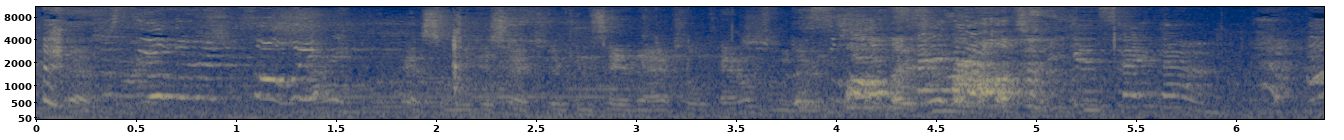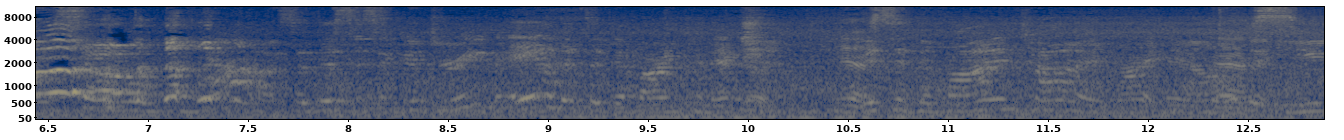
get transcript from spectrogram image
Yes. The other end of Salt Lake. Yeah, so we just actually can say the actual towns. the world. You can say them. So, yeah, so this is a good dream and it's a divine connection. Yes. It's a divine time right now Yes. that you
